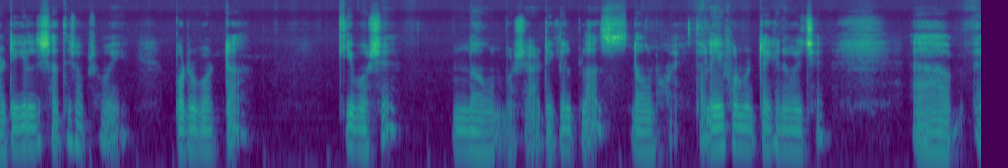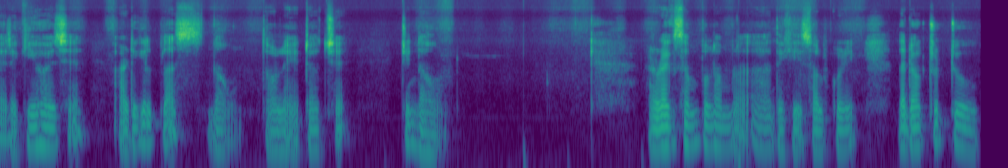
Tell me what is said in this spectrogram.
আর্টিকেলের সাথে সবসময় পরের ওয়ার্ডটা কী বসে? নাউন বসে। আর্টিকেল প্লাস নাউন হয়। তাহলে এই ফর্মেটটা এখানে হয়েছে। এটা কি হয়েছে? আর্টিকেল প্লাস নাউন তাহলে এটা হচ্ছে একটি নাউন আর এক্সাম্পল আমরা দেখি সলভ করি। The doctor took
